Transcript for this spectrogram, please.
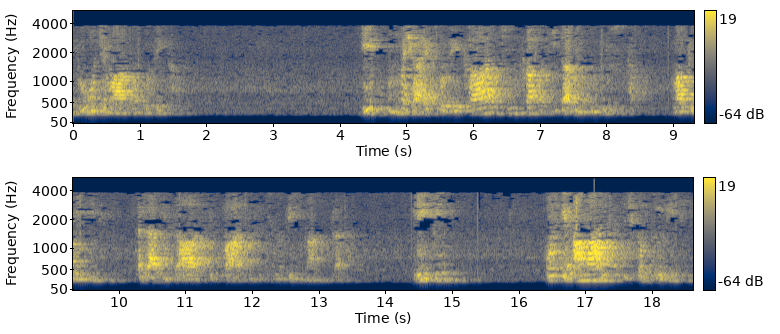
دو جماعتوں کو دیکھا ایک ان مشاہد کو دیکھا جن کا عقیدہ بالکل درست تھا واقعی اللہ کی ذات کے پاس سنت ایمان کا لیکن ان کے اعمال میں کچھ کمزوری تھی۔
